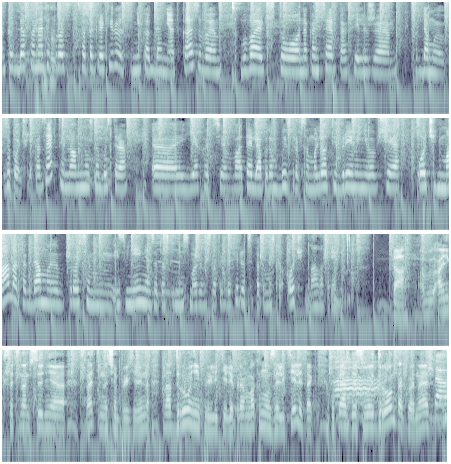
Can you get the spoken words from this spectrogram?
а когда фанаты просят сфотографироваться, никогда не отказываем. Бывает, что на концертах или же когда мы закончили концерт, и нам нужно быстро э, ехать в отель, а потом быстро в самолет, и времени вообще очень мало, тогда мы просим извинения за то, что не сможем сфотографироваться, потому что очень мало времени. Да. А Они, кстати, нам сегодня, знаете, на чем прилетели? На, на дроне прилетели, прям в окно залетели, так, у каждой свой дрон такой, знаешь. Да,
